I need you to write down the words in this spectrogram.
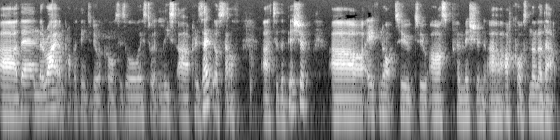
uh, then the right and proper thing to do, of course, is always to at least uh, present yourself uh, to the bishop, uh, if not to to ask permission. of course, none of that.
